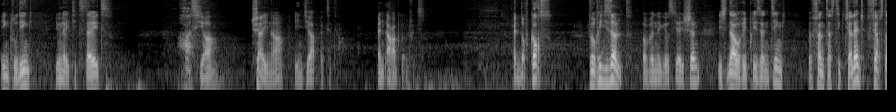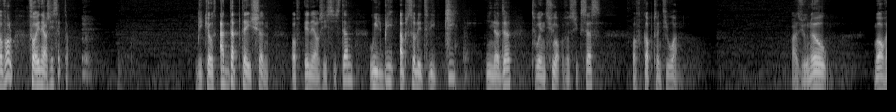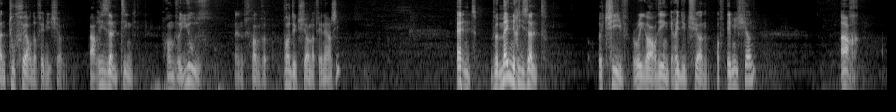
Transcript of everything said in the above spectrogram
including United States, Russia, China, India, etc., and Arab countries. And of course, the result of the negotiation is now representing a fantastic challenge, first of all, for energy sector. Because adaptation of energy system will be absolutely key in order to ensure the success of COP21. As you know, more than two-thirds of emissions are resulting from the use and from the production of energy. And the main result achieved regarding reduction of emission are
